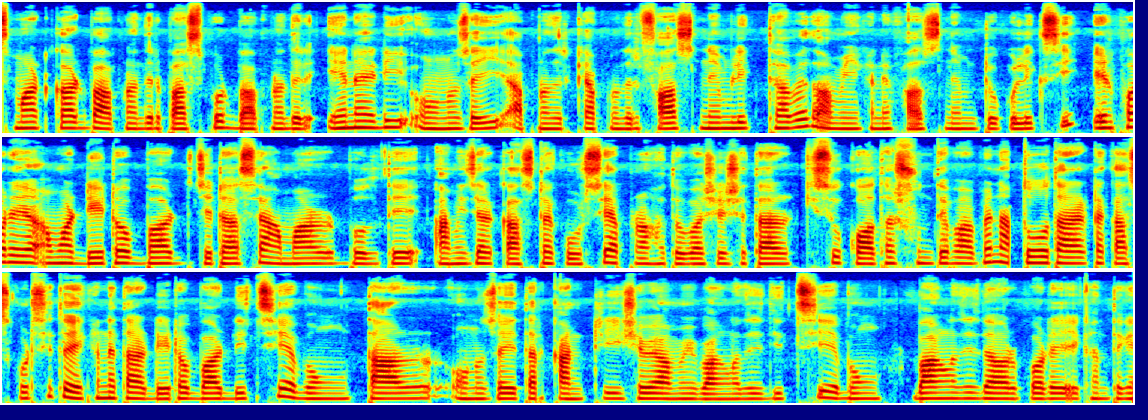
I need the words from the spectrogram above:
স্মার্ট কার্ড বা আপনাদের পাসপোর্ট বা আপনাদের এনআইডি অনুযায়ী আপনাদেরকে আপনাদের ফার্স্ট নেম লিখতে হবে। তো আমি এখানে ফার্স্ট নেমটুকু লিখছি। এরপরে আমার ডেট অফ বার্থ যেটা আছে, আমার বলতে আমি যার কাজটা করছি, আপনারা হয়তো বা শেষে তার কিছু কথা শুনতে পারবে না। তো তার একটা কাজ করছি, তো এখানে তার ডেট অফ বার্থ দিচ্ছি এবং তার অনুযায়ী তার কান্ট্রি হিসেবে আমি বাংলাদেশ দিচ্ছি এবং বাংলাদেশ দেওয়ার পরে এখান থেকে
